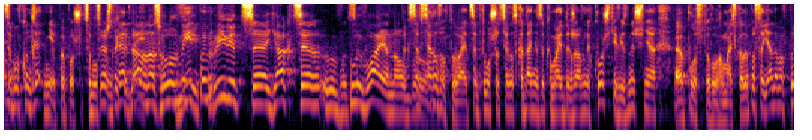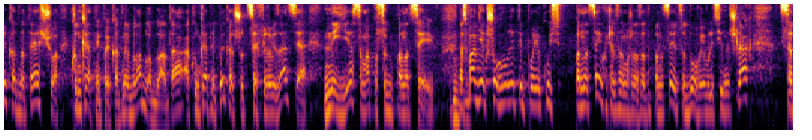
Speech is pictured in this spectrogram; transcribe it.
це був конкретний. Ні, перепрошую, це був Це ж таки, да, у нас головний відповідь. привід це як це е, впливає на Так це все разом впливає. Це тому, що це розкрадання, зокрема, і державних коштів і знищення е, простору громадського. Але просто я давав приклад на те, що конкретний приклад, не бла бла бла, да, а конкретний приклад, що цифровізація не є сама по собі панацеєю. Насправді, якщо говорити про якусь панацею, хоча це не можна назвати панацею, це довгий еволюційний шлях. Це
